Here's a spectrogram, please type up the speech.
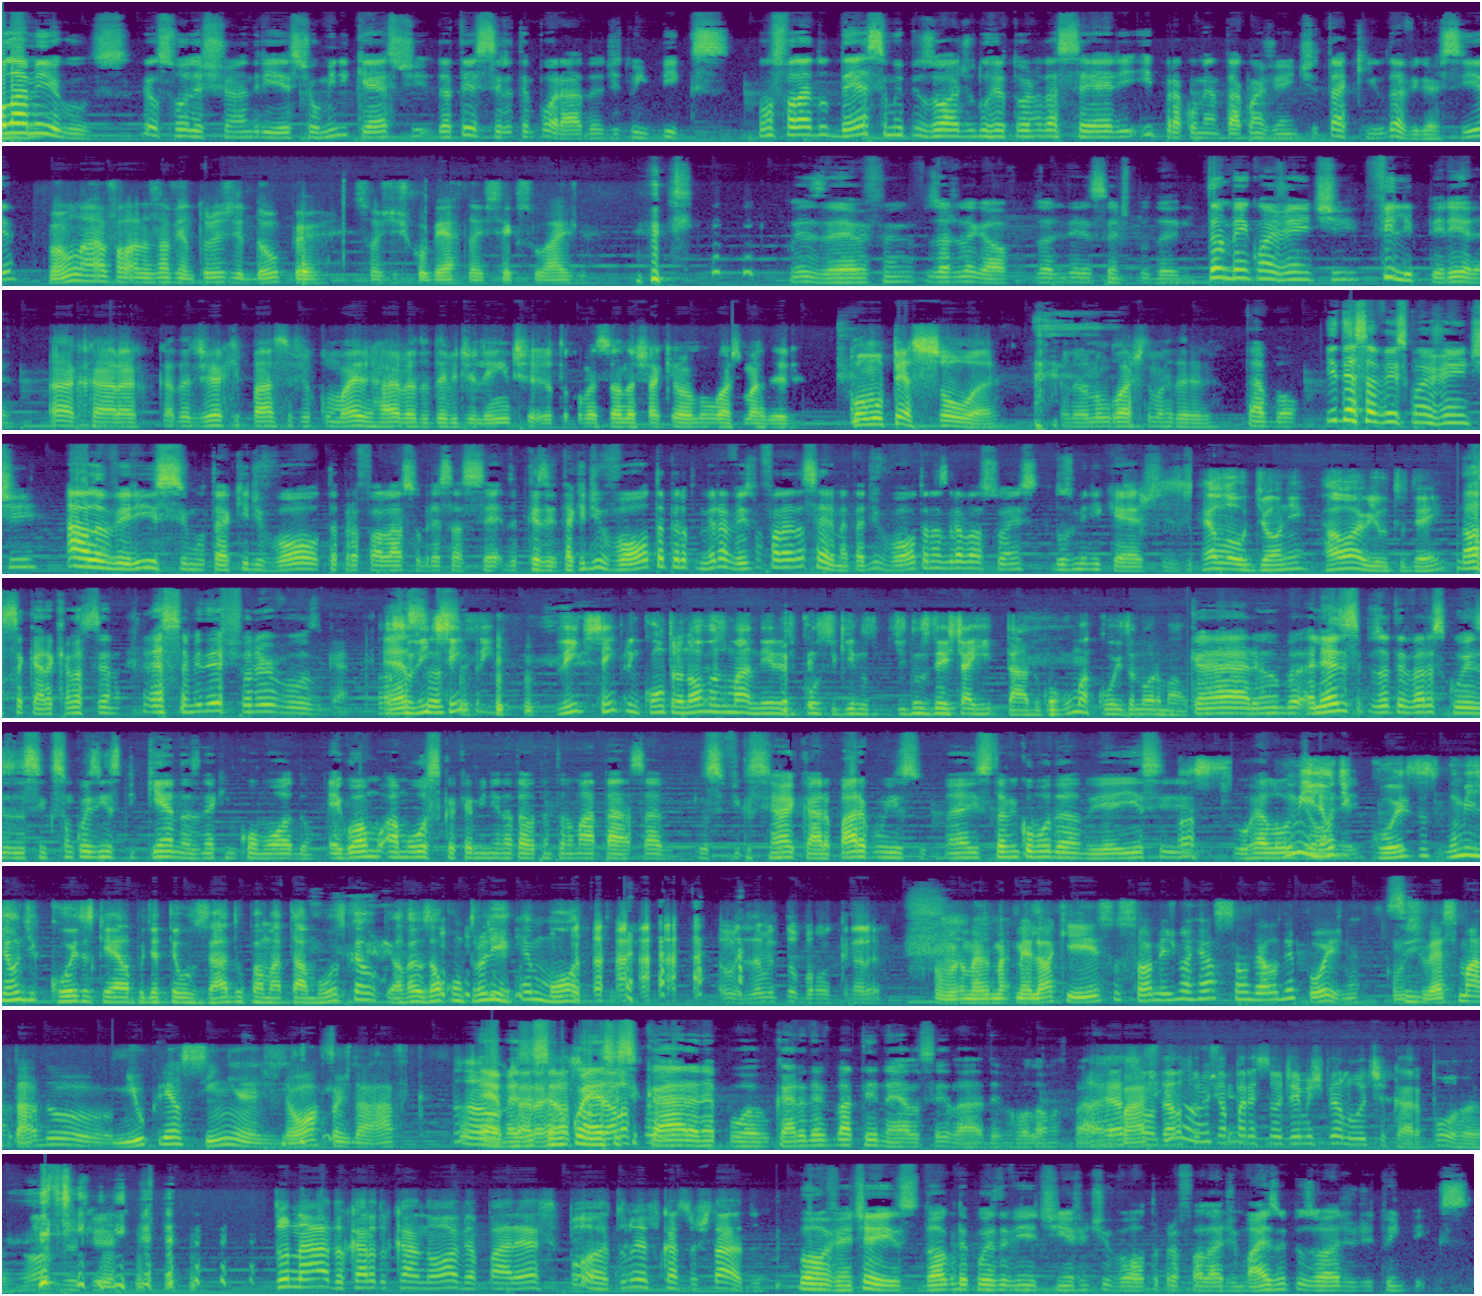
Olá, amigos! Eu sou Alexandre e este é o minicast da terceira temporada de Twin Peaks. Vamos falar do décimo episódio do retorno da série e para comentar com a gente tá aqui o Davi Garcia. Vamos lá falar das aventuras de Doper, suas descobertas sexuais, né? Pois é, foi um episódio legal, foi um episódio interessante pro Doug. Também com a gente, Felipe Pereira. Ah, cara, cada dia que passa eu fico com mais raiva do David Lynch. Eu tô começando a achar que eu não gosto mais dele. Como pessoa, eu não gosto mais dele. Tá bom. E dessa vez com a gente, Alan Veríssimo tá aqui de volta para falar sobre essa série. Quer dizer, tá aqui de volta pela primeira vez para falar da série, mas tá de volta nas gravações dos minicasts. Hello, Johnny. How are you today? Nossa, cara, aquela cena. Essa me deixou nervoso, cara. Nossa, essa o Lynch sempre, Lynch sempre encontra novas maneiras de conseguir nos, de nos deixar irritado com alguma coisa normal. Caramba. Aliás, esse episódio tem várias coisas, assim, que são coisinhas pequenas, né, que incomodam. É igual a mosca que a menina tava tentando matar, sabe? Que você fica assim, ai, cara, para com isso, né? Isso tá me incomodando. E aí esse Nossa, o Hello um milhão Johnny. de coisas, um milhão de coisas que ela podia ter usado pra matar a mosca, ela vai usar o controle remoto. Mas é muito bom, cara. Mas, mas melhor que isso, só a mesma reação dela depois, né? Como Sim. se tivesse matado mil criancinhas órfãs da África. Não, É, mas cara, a você não conhece esse foi- cara, né, pô? O cara deve bater nela, sei lá, deve rolar umas A paradas. Eu reação que dela foi porque que- apareceu o James Belushi, cara. Porra, óbvio que. Do nada, o cara do K9 aparece. Porra, tu não ia ficar assustado? Bom, gente, é isso. Logo depois da vinhetinha a gente volta pra falar de mais um episódio de Twin Peaks.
